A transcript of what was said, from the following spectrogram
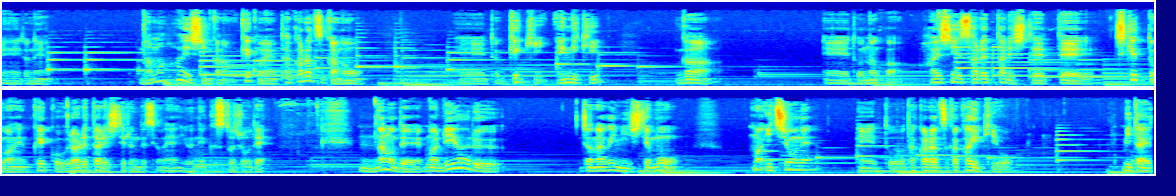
えっ、ー、とね生配信かな？結構ね宝塚の、えーと、劇演劇がえっ、ー、となんか配信されたりしててチケットがね結構売られたりしてるんですよね UNEXT 上で、うん、なので、まあ、リアルじゃないにしても、まあ、一応ね、えーと、宝塚会議を見たり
